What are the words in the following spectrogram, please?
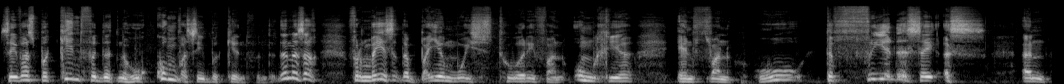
Sy was bekend vir dit. Nou hoekom was sy bekend vir dit? Dit is 'n vir my is dit 'n baie mooi storie van omgee en van hoe tevrede sy is en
